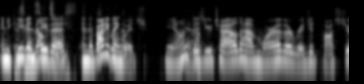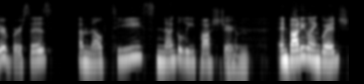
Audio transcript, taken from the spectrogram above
And you can even melty. see this in their body language. You know, yeah. does your child have more of a rigid posture versus a melty, snuggly posture. And, and body language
